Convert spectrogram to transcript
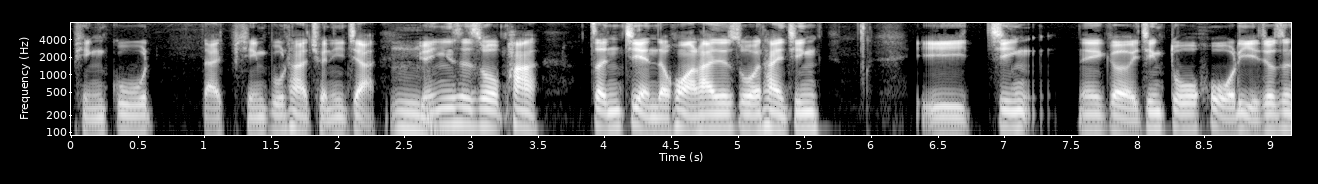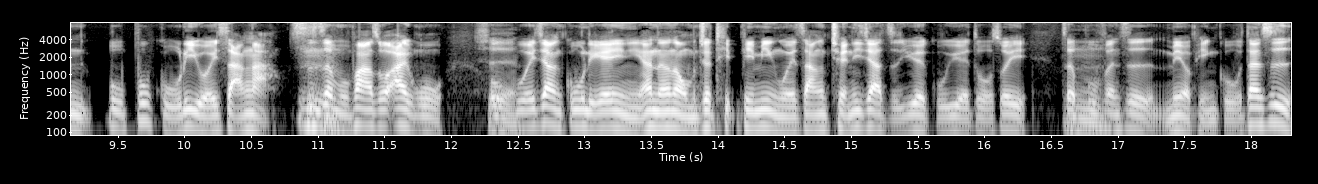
评估来评估它的权利价，嗯。原因是说怕增建的话，他就说他已经已经那个已经多获利，就是不不鼓励违章啊。市政府怕说，哎，我我不会这样鼓励给你，啊，那那我们就拼拼命违章，权利价值越估越多，所以这部分是没有评估，但是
